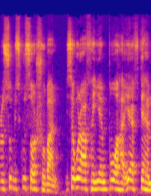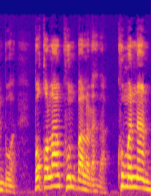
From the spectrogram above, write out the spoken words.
cusub isku soo shubaan. Isaguna afhayeen buu ahaa iyo aftahan buu ahaa. Boqolaal kun baa la dhahdaa. Kumanaan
